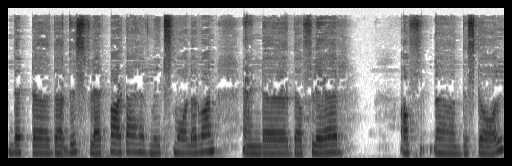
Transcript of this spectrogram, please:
that uh, the this flat part I have made smaller one and uh, the flare of uh, this doll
